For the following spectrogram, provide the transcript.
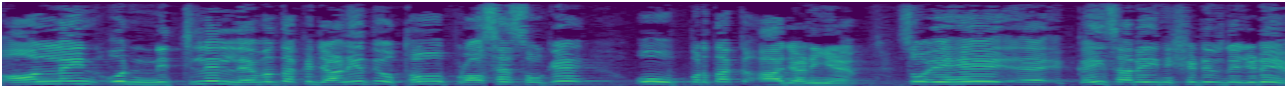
ਆਨਲਾਈਨ ਉਹ ਨਿਚਲੇ ਲੈਵਲ ਤੱਕ ਜਾਣੀ ਤੇ ਉੱਥੋਂ ਪ੍ਰੋਸੈਸ ਹੋ ਕੇ ਉਹ ਉੱਪਰ ਤੱਕ ਆ ਜਾਣੀ ਹੈ। ਸੋ ਇਹ ਕਈ ਸਾਰੇ ਇਨੀਸ਼ੀਏਟਿਵਸ ਨੇ ਜਿਹੜੇ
